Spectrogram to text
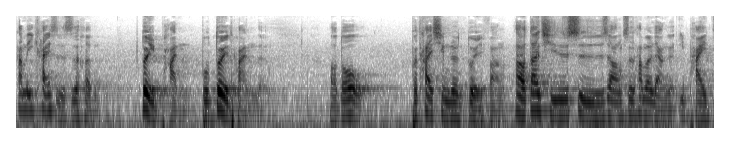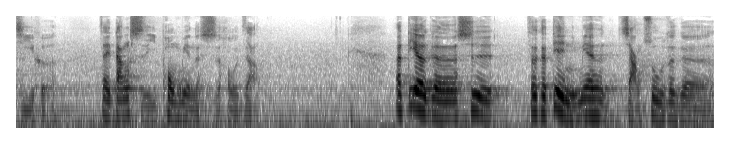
他们一开始是很对盘不对盘的，哦，都不太信任对方。哦，但其实事实上是他们两个一拍即合，在当时一碰面的时候这样。那第二个呢是这个电影里面讲述这个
